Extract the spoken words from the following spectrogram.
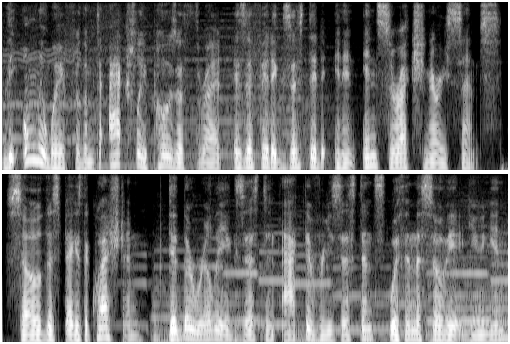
The only way for them to actually pose a threat is if it existed in an insurrectionary sense. So this begs the question, did there really exist an active resistance within the Soviet Union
